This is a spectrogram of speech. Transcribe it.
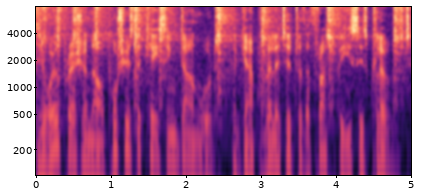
The oil pressure now pushes the casing downward. The gap relative to the thrust piece is closed.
